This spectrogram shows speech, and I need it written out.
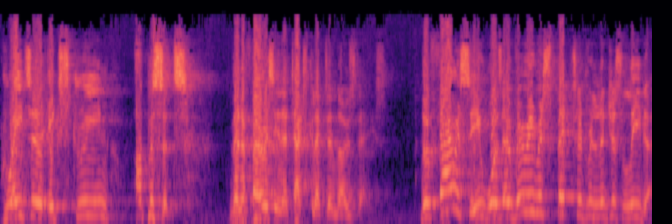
greater extreme opposites than a Pharisee and a tax collector in those days. The Pharisee was a very respected religious leader.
